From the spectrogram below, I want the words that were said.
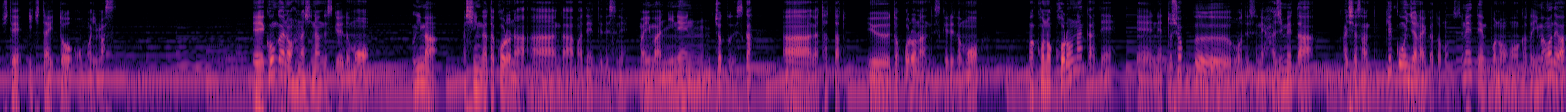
していきたいと思います。えー、今回のお話なんですけれども、今、新型コロナが出てですね、まあ、今2年ちょっとですか、あが経ったというところなんですけれども、まあ、このコロナ禍で、えー、ネットショップをですね始めた会社さんって結構多いんじゃないかと思うんですね。店舗の方。今までは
